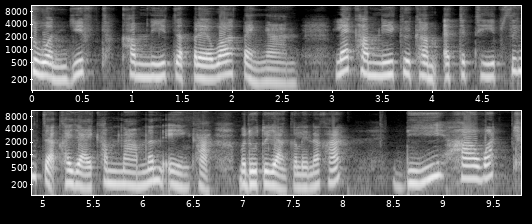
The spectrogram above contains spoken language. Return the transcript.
ส่วน gift คำนี้จะแปลว่าแต่งงาน และคำนี้คือคำ adjective ซึ่งจะขยายคำนามนั่นเองค่ะ มาดูตัวอย่างกันเลยนะคะ De har vært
